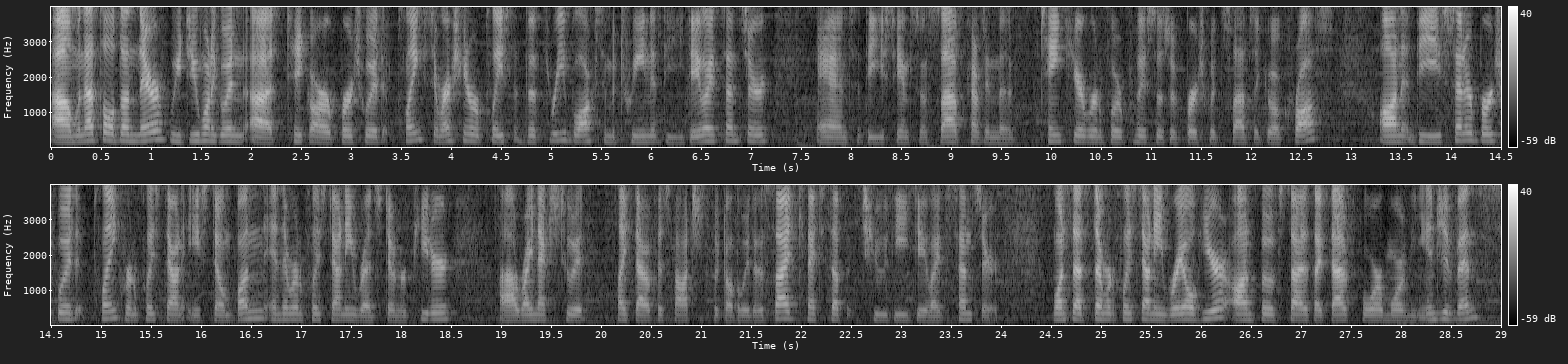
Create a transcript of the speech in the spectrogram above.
Um, when that's all done there, we do want to go ahead and uh, take our birchwood planks, and we're actually going to replace the three blocks in between the daylight sensor and the sandstone slab, kind of in the tank here. We're going to replace those with birchwood slabs that go across. On the center birchwood plank, we're going to place down a stone button, and then we're going to place down a redstone repeater uh, right next to it, like that with its notches flicked all the way to the side, connected up to the daylight sensor. Once that's done, we're going to place down a rail here on both sides like that for more of the engine vents.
